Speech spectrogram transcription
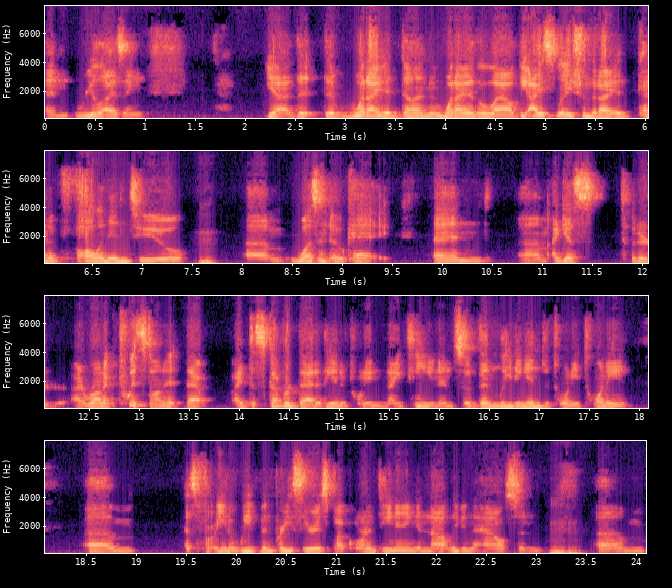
and realizing yeah that that what I had done and what I had allowed the isolation that I had kind of fallen into hmm. um, wasn't okay and um, I guess to put an ironic twist on it that I discovered that at the end of 2019 and so then leading into 2020 um, as far you know we've been pretty serious about quarantining and not leaving the house and mm-hmm. um,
